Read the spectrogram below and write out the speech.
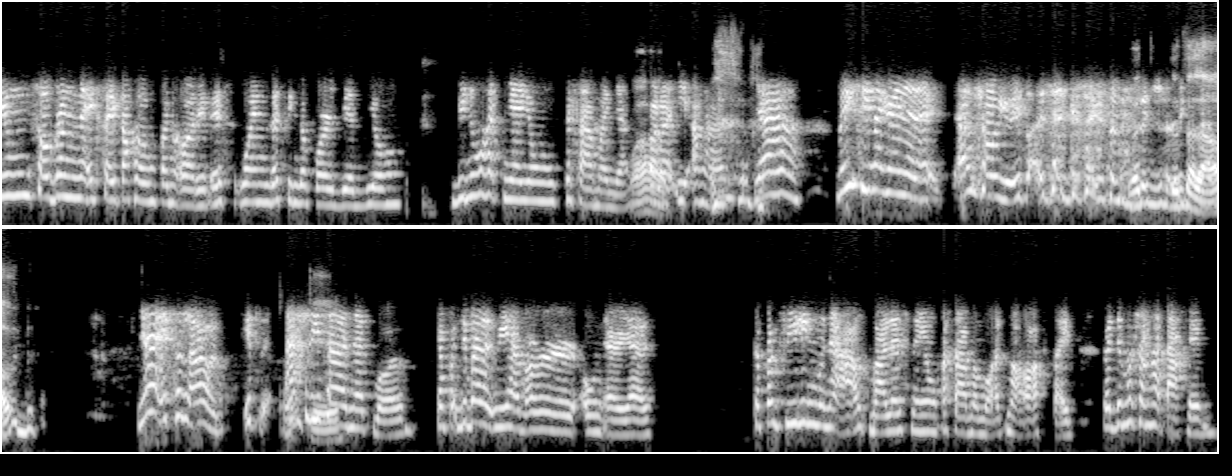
yung sobrang na-excite akong panoorin is when the Singapore did yung binuhat niya yung kasama niya Wow. para iangat. Yeah. May scene na. I'll show you. I'll send ko sa'yo sa messenger. that's allowed? Yeah, it's allowed. It's actually Okay. sa netball. Kapag, di ba, we have our own areas. Kapag feeling mo na outbalance na yung kasama mo at ma-offside, pwede mo siyang hatakin.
